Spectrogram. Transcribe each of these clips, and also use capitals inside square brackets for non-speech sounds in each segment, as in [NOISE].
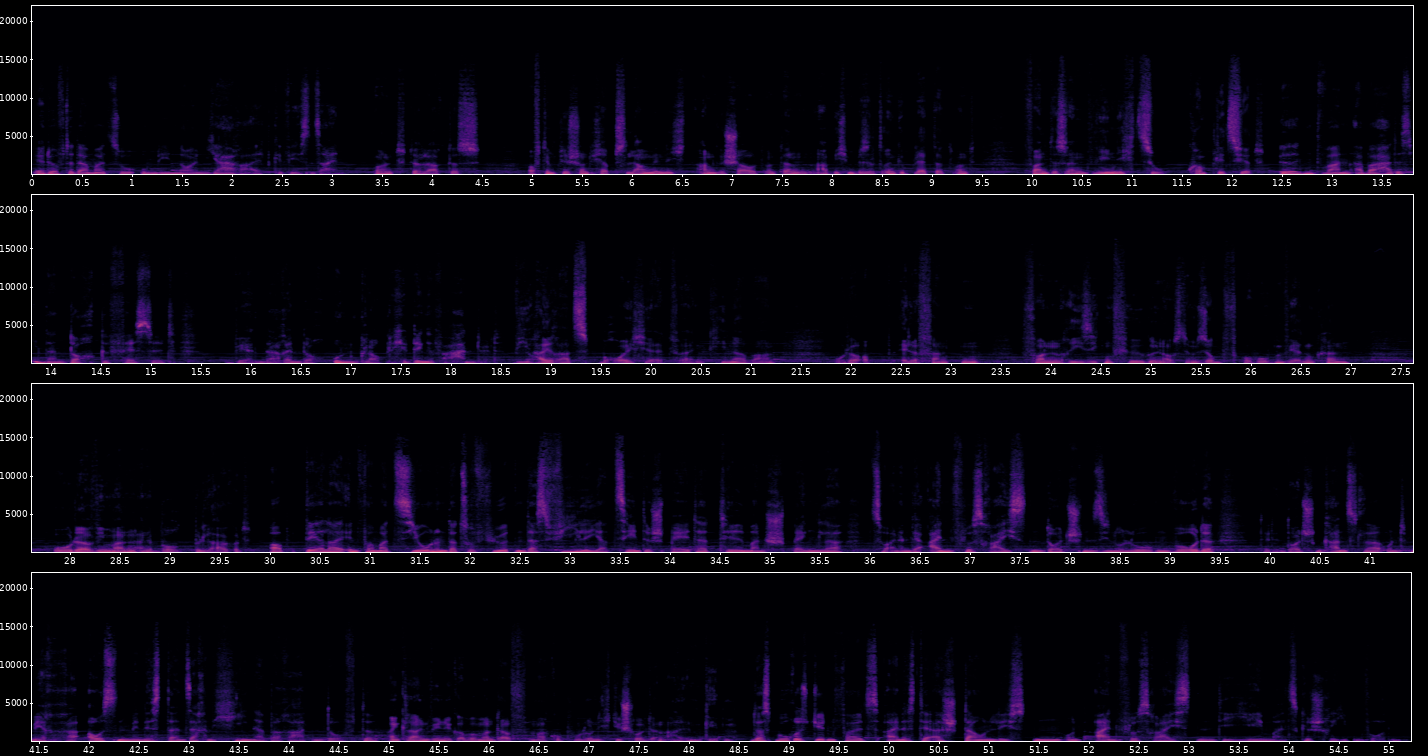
Er dürfte damals so um die neun Jahre alt gewesen sein. Und da lag das auf dem Tisch und ich habe es lange nicht angeschaut und dann habe ich ein bisschen drin geblättert und fand es ein wenig zu kompliziert. Irgendwann aber hat es ihn dann doch gefesselt. Werden darin doch unglaubliche Dinge verhandelt. Wie Heiratsbräuche etwa in China waren oder ob Elefanten von riesigen Vögeln aus dem Sumpf gehoben werden können oder wie man eine Burg belagert. Ob derlei Informationen dazu führten, dass viele Jahrzehnte später Tillmann Spengler zu einem der einflussreichsten deutschen Sinologen wurde, der den deutschen Kanzler und mehrere Außenminister in Sachen China beraten durfte? Ein klein wenig, aber man darf Marco Polo nicht die Schuld an allem geben. Das Buch ist jedenfalls eines der erstaunlichsten und einflussreichsten, die jemals geschrieben wurden.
